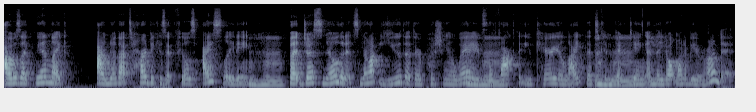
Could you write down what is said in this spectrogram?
I was like, man, like, I know that's hard because it feels isolating. Mhm. But just know that it's not you that they're pushing away. It's the Mhm. fact that you carry a light that's Mhm. convicting and they don't want to be around it.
